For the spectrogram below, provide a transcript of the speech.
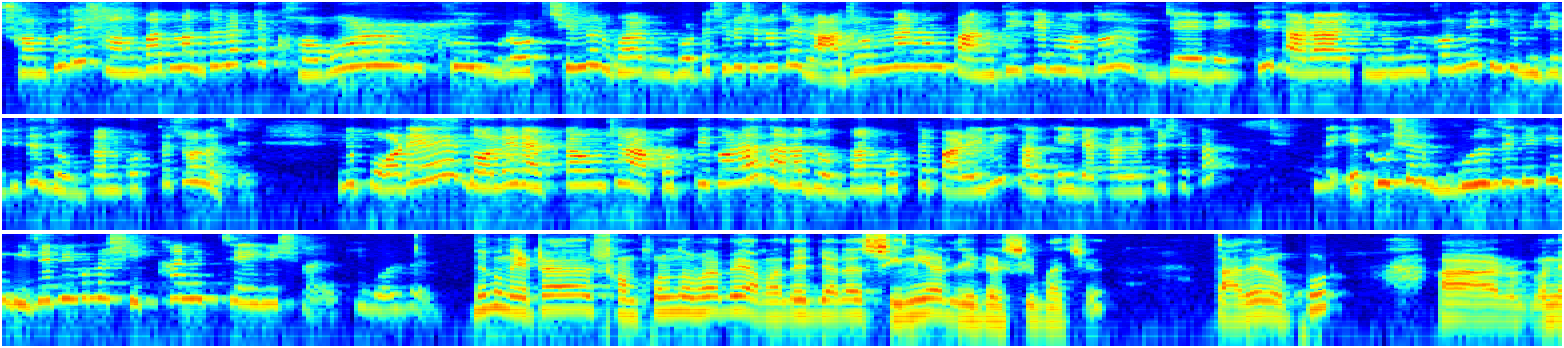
সম্প্রতি সংবাদ মাধ্যমে একটা খবর খুব রটছিল রটেছিল, সেটা হচ্ছে রাজন্যা এবং প্রান্তিকের মতো যে ব্যক্তি, তারা তৃণমূল কর্মী কিন্তু বিজেপিতে যোগদান করতে চলেছে। কিন্তু পরে দলের একটা অংশের আপত্তি করায় তারা যোগদান করতে পারেনি, কালকেই দেখা গেছে সেটা। কিন্তু একুশের ভুল থেকে কি বিজেপি কোনো শিক্ষা নিচ্ছে এই বিষয়ে, কি বলবেন? দেখুন, এটা সম্পূর্ণভাবে আমাদের যারা সিনিয়র লিডারশিপ আছে, তাদের ওপর। আর মানে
